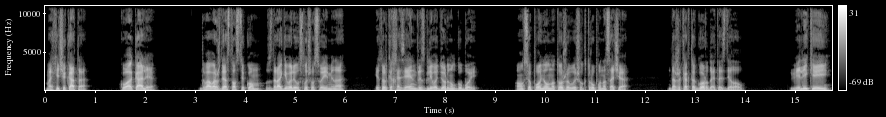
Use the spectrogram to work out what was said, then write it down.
Махичиката, Куакали. Два вождя с толстяком вздрагивали, услышав свои имена, и только хозяин брезгливо дернул губой. Он все понял, но тоже вышел к трупу носача. Даже как-то гордо это сделал. «Великий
